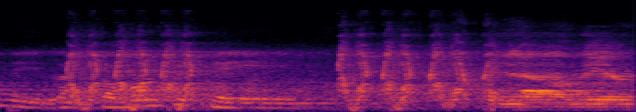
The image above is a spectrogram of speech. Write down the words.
Like so Monte Love you,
